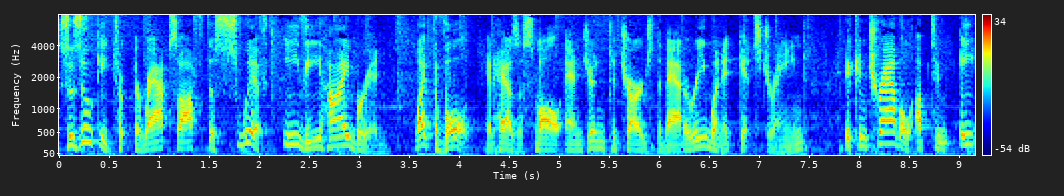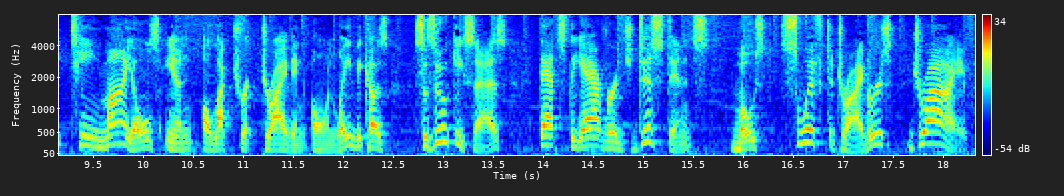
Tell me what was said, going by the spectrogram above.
Suzuki took the wraps off the Swift EV hybrid. Like the Volt, it has a small engine to charge the battery when it gets drained. It can travel up to 18 miles in electric driving only because Suzuki says that's the average distance most Swift drivers drive.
